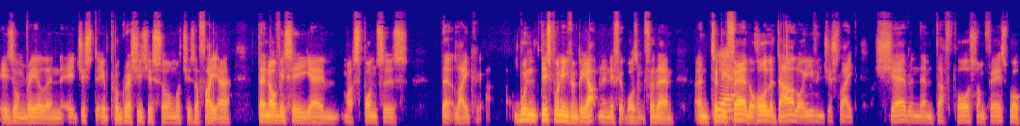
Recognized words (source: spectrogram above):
is unreal, and it just it progresses you so much as a fighter. Then obviously, um, my sponsors that like wouldn't this wouldn't even be happening if it wasn't for them. And to Yeah. be fair, the whole of Darlo, even just like sharing them daft posts on Facebook,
